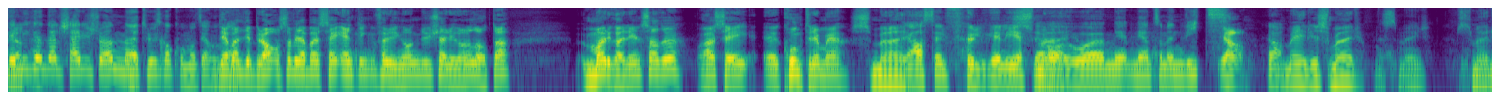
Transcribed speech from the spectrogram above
det er ligger en del skjær i sjøen, men jeg tror vi skal komme oss gjennom Det Det er veldig bra. Og så vil jeg bare si en ting før en gang du kjører i gang låta. Margarin, sa du. Og jeg sier eh, kontre med smør. Ja, selvfølgelig. Smør. Det var jo eh, ment som en vits. Ja. Ja. Mer i smør. Smør. Smør.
